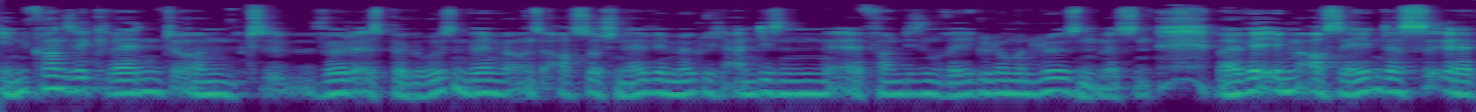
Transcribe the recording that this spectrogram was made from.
inkonsequent und würde es begrüßen, wenn wir uns auch so schnell wie möglich an diesen, äh, von diesen Regelungen lösen müssen. Weil wir eben auch sehen, dass äh,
